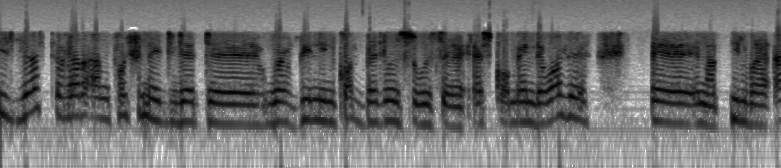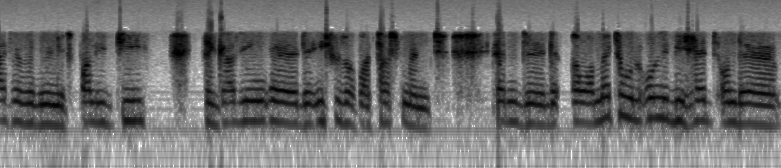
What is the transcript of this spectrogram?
is just rather unfortunate that uh, we've been in court battles with uh, Eskom, and there was a, uh, an appeal by a municipality regarding uh, the issues of attachment. And uh, the, our matter will only be heard on the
